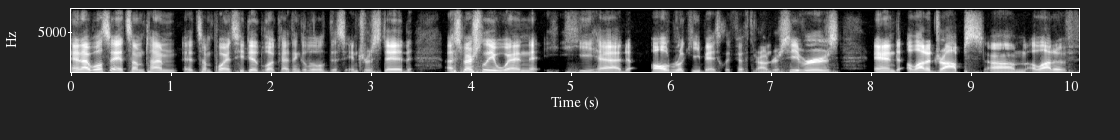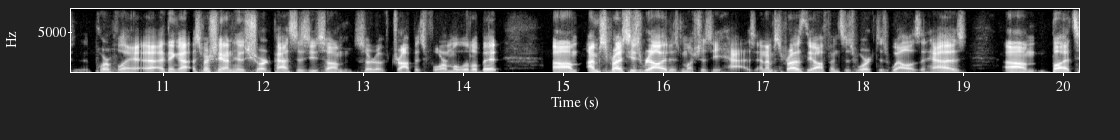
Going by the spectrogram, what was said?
And I will say at some time, at some points, he did look, I think, a little disinterested, especially when he had all rookie, basically fifth round receivers and a lot of drops, um, a lot of poor play. I think, uh, especially on his short passes, you saw him sort of drop his form a little bit. Um, I'm surprised he's rallied as much as he has, and I'm surprised the offense has worked as well as it has. Um, but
